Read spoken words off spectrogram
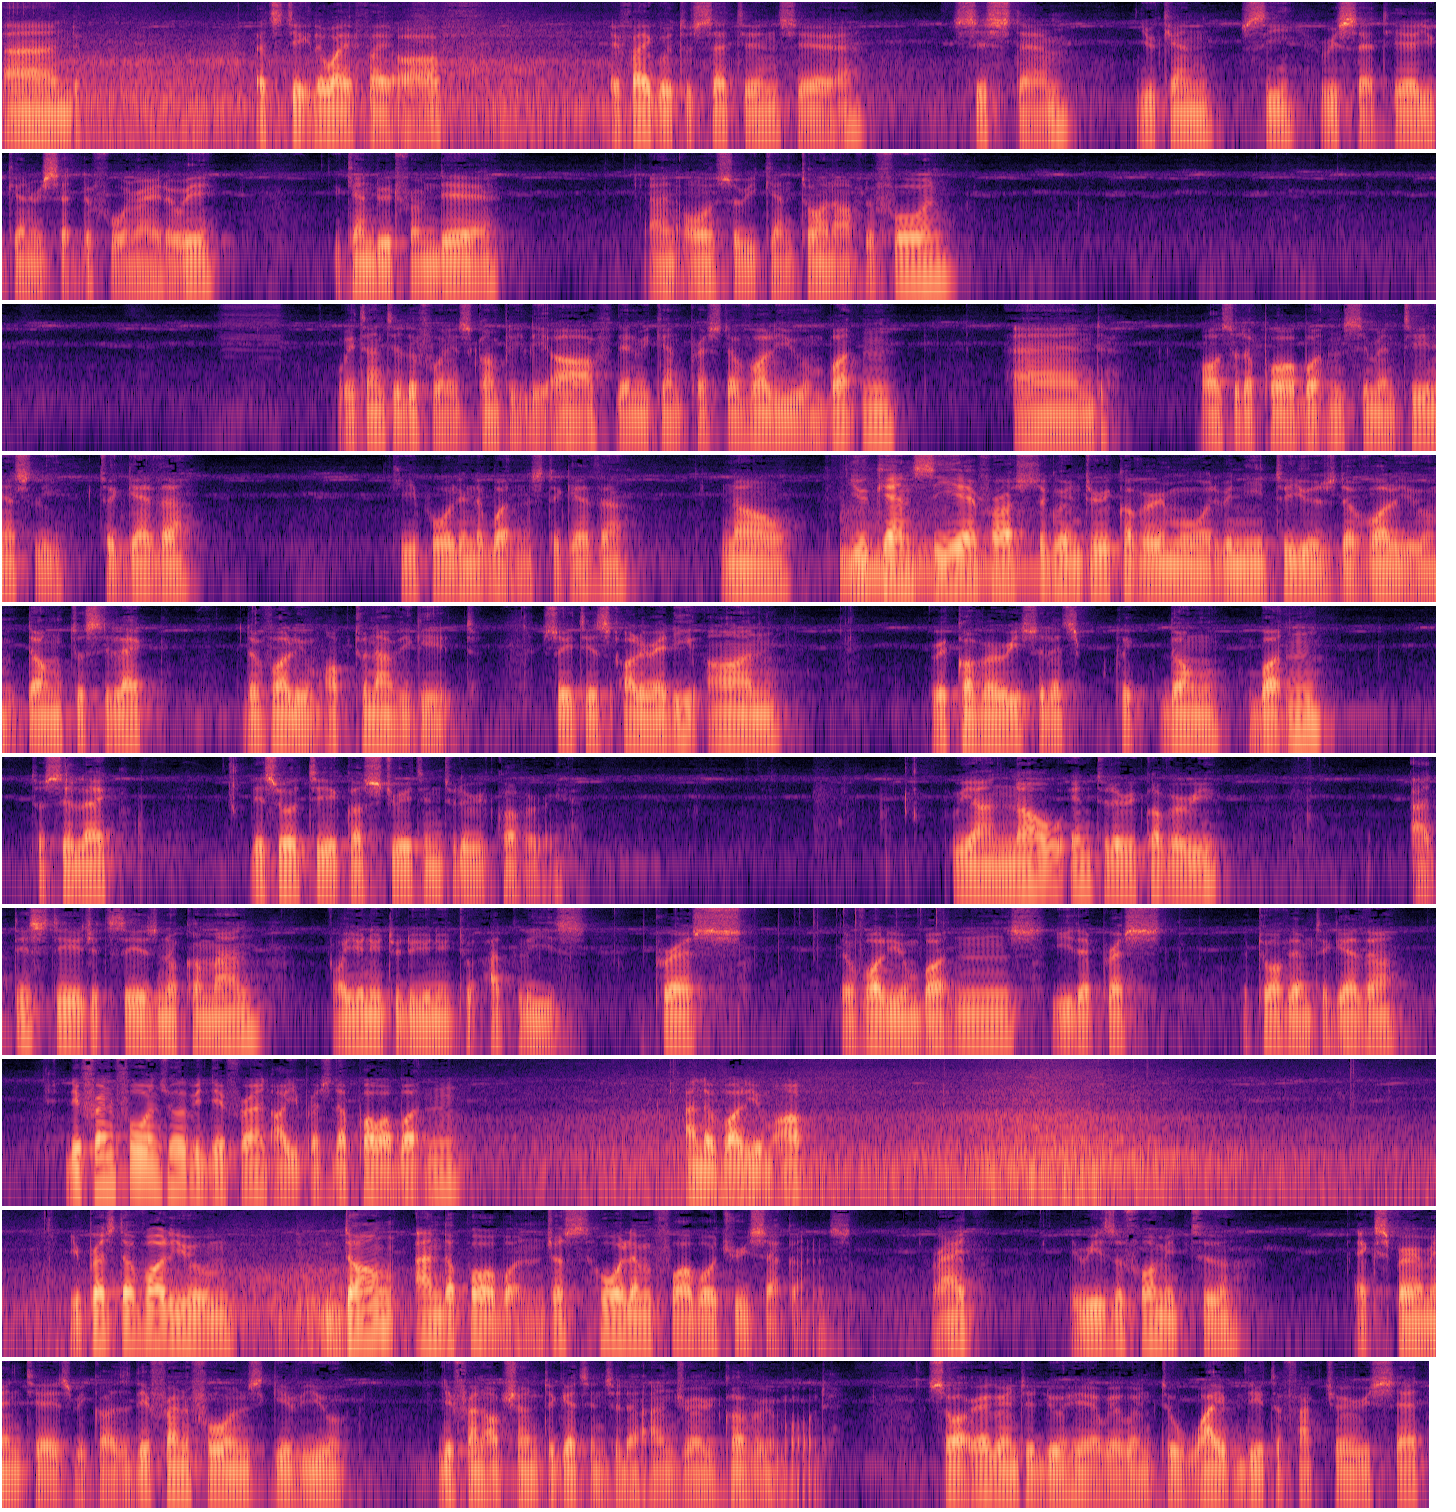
and let's take the Wi-Fi off. If I go to settings here system you can see reset here you can reset the phone right away. You can do it from there. And also we can turn off the phone. Wait until the phone is completely off then we can press the volume button and also the power button simultaneously together. Keep holding the buttons together now you can see here for us to go into recovery mode we need to use the volume down to select the volume up to navigate. So it is already on recovery so let's click down button to select. This will take us straight into the recovery. We are now into the recovery. At this stage it says no command what you need to do you need to at least press the volume buttons. Either press the two of them together. Different phones will be different. Or you press the power button and the volume up. You press the volume down and the power button. Just hold them for about three seconds. Right? The reason for me to experiment here is because different phones give you different option to get into the Android recovery mode. So what we're going to do here, we're going to wipe data factory reset.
